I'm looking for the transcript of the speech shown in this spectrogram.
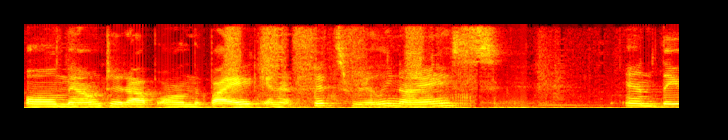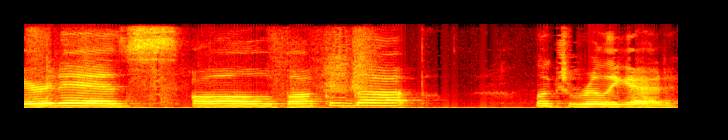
all mounted up on the bike and it fits really nice. And there it is, all buckled up. Looks really good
